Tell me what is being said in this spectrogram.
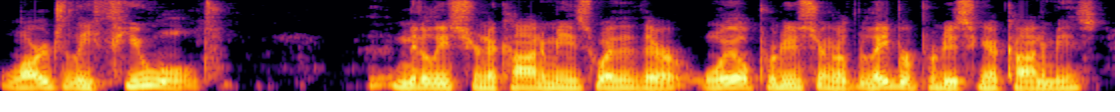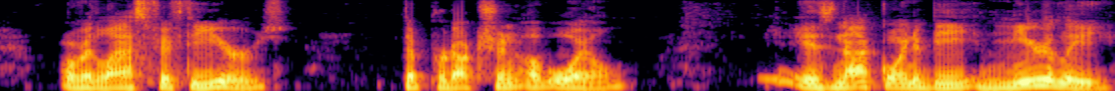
largely fueled Middle Eastern economies, whether they're oil producing or labor producing economies, over the last 50 years, the production of oil is not going to be nearly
